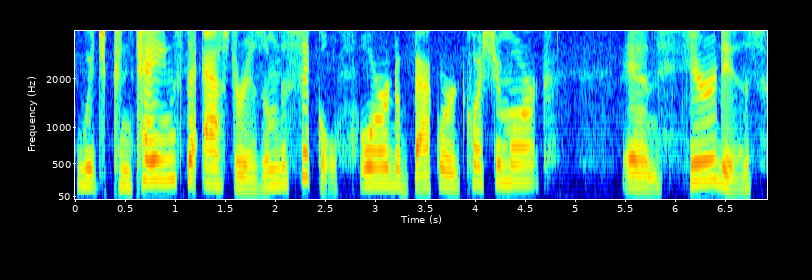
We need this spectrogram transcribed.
which contains the asterism, the sickle, or the backward question mark. And here it is.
